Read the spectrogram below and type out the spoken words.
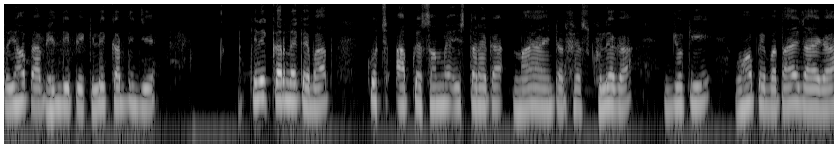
तो यहाँ पे आप हिंदी पे क्लिक कर दीजिए। क्लिक करने के बाद कुछ आपके सामने इस तरह का नया इंटरफेस खुलेगा, जो कि वहाँ पे बताया जाएगा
